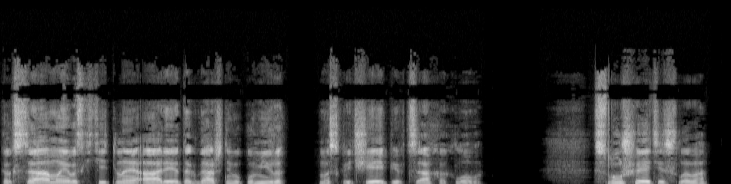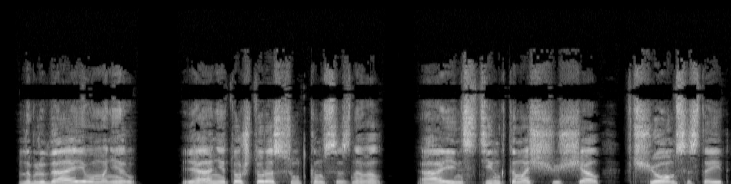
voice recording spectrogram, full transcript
как самая восхитительная ария тогдашнего кумира, москвичей, певца Хохлова. Слушая эти слова, наблюдая его манеру, я не то что рассудком сознавал, а инстинктом ощущал, в чем состоит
